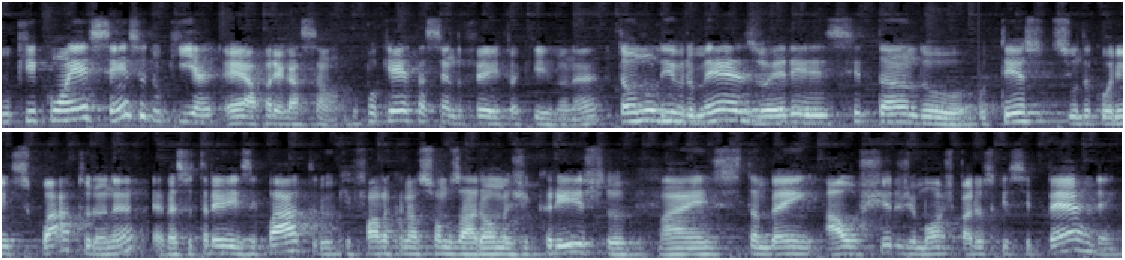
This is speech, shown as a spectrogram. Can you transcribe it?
do que com a essência do que é a pregação, do porquê está sendo feito aquilo, né? Então, no livro mesmo, ele citando o texto de 2 Coríntios 4, né? É verso 3 e 4, que fala que nós somos aromas de Cristo, mas também há o cheiro de morte para os que se perdem.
